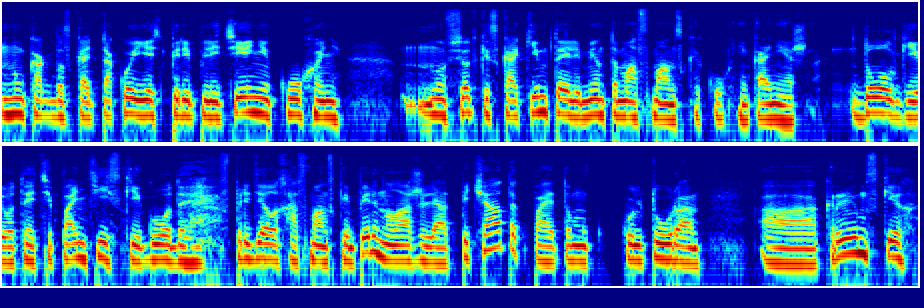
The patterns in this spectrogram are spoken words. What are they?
ну, как бы сказать, такое есть переплетение кухонь, ну, все-таки с каким-то элементом османской кухни, конечно. Долгие вот эти понтийские годы в пределах Османской империи наложили отпечаток, поэтому культура а, крымских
